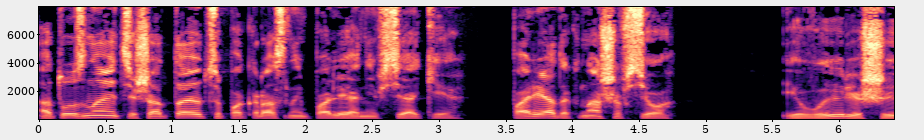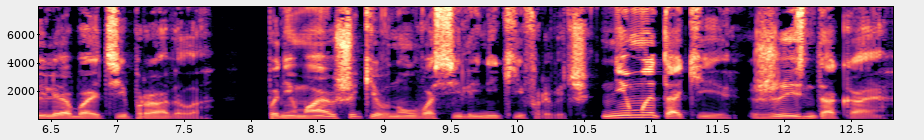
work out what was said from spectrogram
А то, знаете, шатаются по Красной Поляне всякие. Порядок — наше все. И вы решили обойти правила. Понимающе кивнул Василий Никифорович. Не мы такие, жизнь такая.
